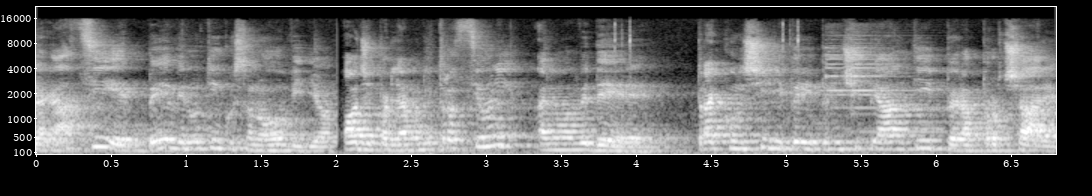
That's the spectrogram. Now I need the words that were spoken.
Ragazzi e benvenuti in questo nuovo video. Oggi parliamo di trazioni, andiamo a vedere tre consigli per i principianti per approcciare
